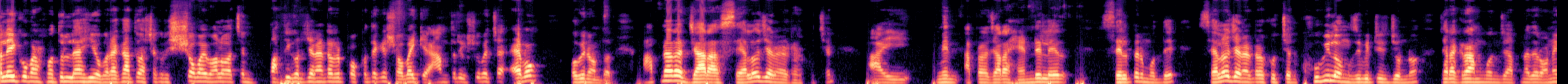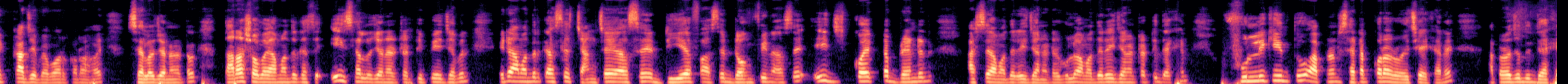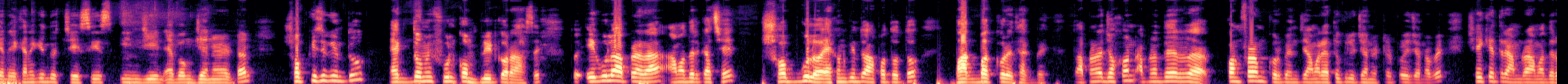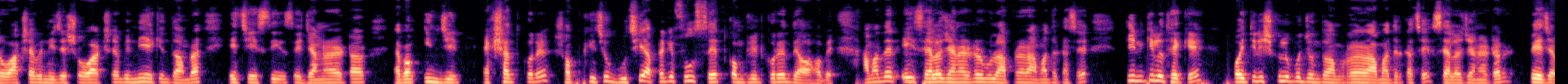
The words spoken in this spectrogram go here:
আলাইকুম রহমতুল্লাহি আশা করি সবাই ভালো আছেন। পক্ষ থেকে সবাইকে আন্তরিক শুভেচ্ছা এবং অভিনন্দন। আপনারা যারা জেনারেটর আই মিন আপনারা যারা হ্যান্ডেলের সেলফের মধ্যে স্যালো জেনারেটর খুঁজছেন খুবই লংজিভিটির জন্য, যারা গ্রামগঞ্জে আপনাদের অনেক কাজে ব্যবহার করা হয় স্যালো জেনারেটর তারা সবাই আমাদের কাছে এই স্যালো জেনারেটরটি পেয়ে যাবেন। এটা আমাদের কাছে চাংচাই আছে ডিএফ আছে ডংফিন আছে, এই কয়েকটা ব্র্যান্ডের আছে আমাদের এই জেনারেটরগুলো আমাদের এই জেনারেটরটি দেখেন ফুললি কিন্তু আপনার সেট করা রয়েছে এখানে। আপনারা যদি দেখেন, এখানে কিন্তু চেসিস ইঞ্জিন এবং জেনারেটর সবকিছু কিন্তু একদমই ফুল কমপ্লিট করা আছে। তো এগুলো আপনারা আমাদের কাছে সবগুলো এখন কিন্তু আপাতত ভাগ ভাগ করে থাকবে। তো আপনারা যখন আপনাদের কনফার্ম করবেন যে আমার এতগুলো জেনারেটর প্রয়োজন হবে, সেই ক্ষেত্রে আমরা আমাদের ওয়ার্কশপে নিজস্ব ওয়ার্কশপে নিয়ে কিন্তু আমরা এই চেসিস এই জেনারেটর এবং ইঞ্জিন একসাথে করে সব কিছু গুছিয়ে আপনাকে ফুল সেট কমপ্লিট করে দেওয়া হবে। আমাদের এই স্যালো জেনারেটরগুলো আপনারা আমাদের কাছে তিন কিলো থেকে পঁয়ত্রিশ কিলো পর্যন্ত আমরা আমাদের কাছে স্যালো জেনারেটর পেয়ে যাবেন।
